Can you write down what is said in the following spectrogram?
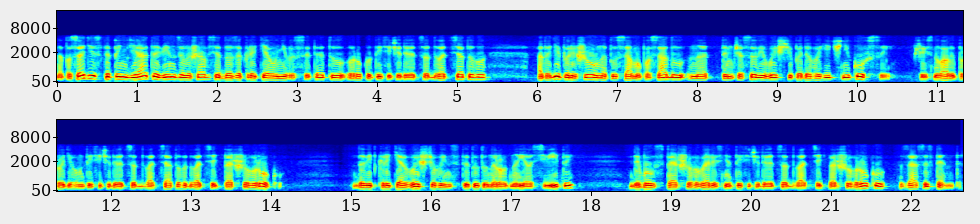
На посаді стипендіата він залишався до закриття університету року 1920-го, а тоді перейшов на ту саму посаду на тимчасові вищі педагогічні курси, що існували протягом 1920-21 року, до відкриття Вищого інституту народної освіти, де був з 1 вересня 1921 року за асистента.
